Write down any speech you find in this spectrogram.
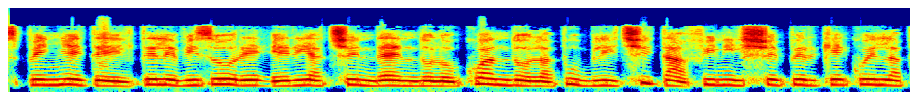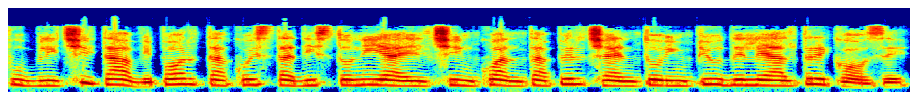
Spegnete il televisore e riaccendendolo quando la pubblicità finisce perché quella pubblicità vi porta questa distonia e il 50% in più delle altre cose.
